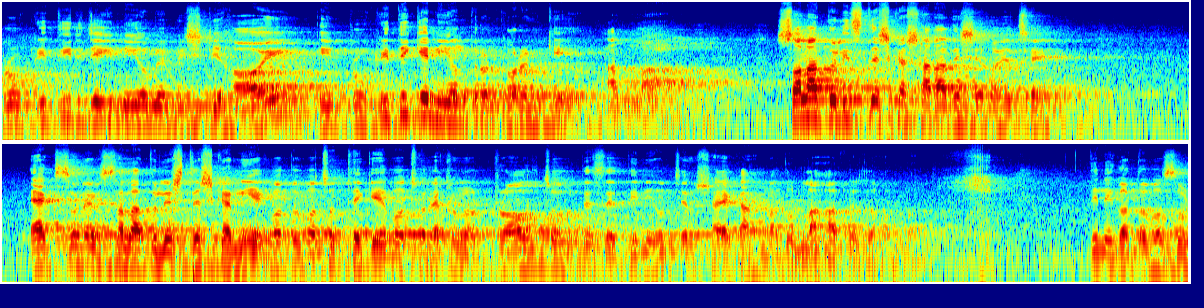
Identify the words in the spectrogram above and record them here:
প্রকৃতির যেই নিয়মে বৃষ্টি হয়, এই প্রকৃতিকে নিয়ন্ত্রণ করেন কে? আল্লাহ। সলাতুল ইস্তেস্কা সারা দেশে হয়েছে। একজনের সালাতুল ইস্তেস্কা নিয়ে গত বছর থেকে এবছর এখনও ট্রল চলতেছে, তিনি হচ্ছেন শায়েক আহমদুল্লাহ হাফেজাহুল্লাহ তিনি গত বছর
